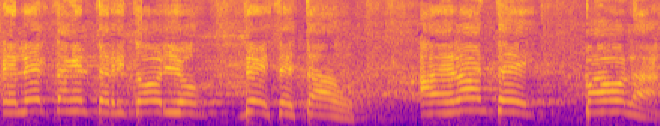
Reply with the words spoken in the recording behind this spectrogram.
electa en el territorio de este Estado. Adelante, Paola.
